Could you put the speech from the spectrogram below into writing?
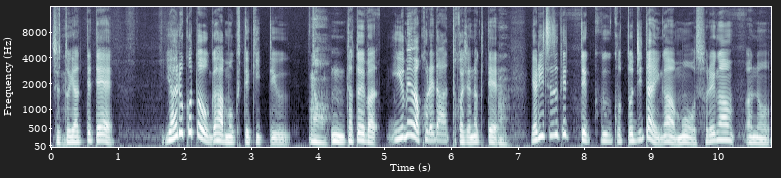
ずっとやってて、やることが目的っていう、あうん、例えば夢はこれだとかじゃなくて、うん。やり続けていくこと自体がもうそれがあの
